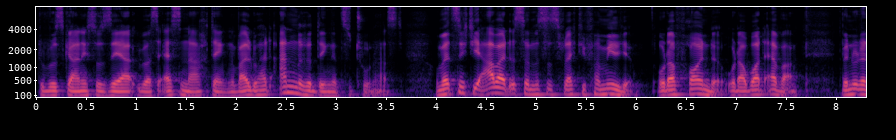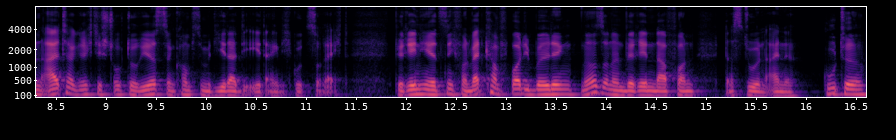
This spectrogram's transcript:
du wirst gar nicht so sehr übers Essen nachdenken, weil du halt andere Dinge zu tun hast. Und wenn es nicht die Arbeit ist, dann ist es vielleicht die Familie oder Freunde oder whatever. Wenn du deinen Alltag richtig strukturierst, dann kommst du mit jeder Diät eigentlich gut zurecht. Wir reden hier jetzt nicht von Wettkampf-Bodybuilding, ne, sondern wir reden davon, dass du in eine gute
